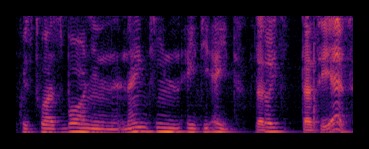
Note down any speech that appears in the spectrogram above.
because it was born in 1988. That's so 30 years.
